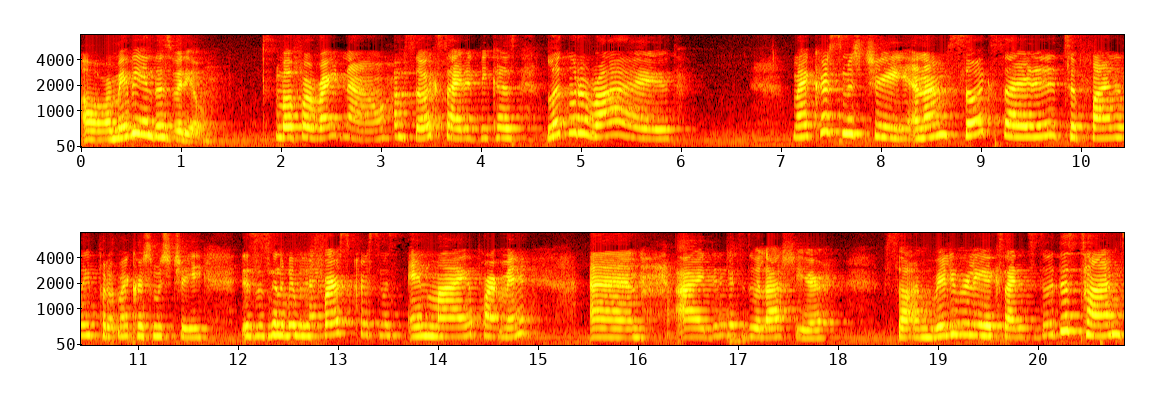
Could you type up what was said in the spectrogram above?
or maybe in this video. But for right now, I'm so excited because look what arrived. My Christmas tree. And I'm so excited to finally put up my Christmas tree. This is gonna be my first Christmas in my apartment. And I didn't get to do it last year. So I'm really, really excited to do it this time.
